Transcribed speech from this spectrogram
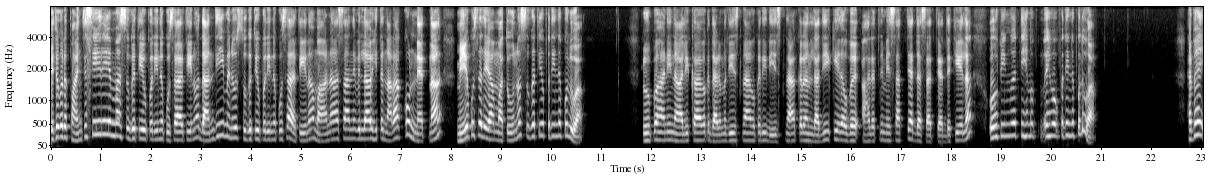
එතකොට පංචශීලයෙන්ම සුගතිය උපදින කුසල් තියෙනවා දන් දීමෙනුත් සුගතිය උපදින කුසල් තියෙනවා මානාසන්න වෙලාවෙ හිත නරක්ුන් නැත්නම් මේ කුසලයන් මත උනොත් සුගතිය උපදින්න පුළුවන්. රූපහානි නාලිකාවක ධර්ම දේශනාවකදී දේශනා කරන ලදී කියලා ඔබ අහලා තියෙන මේ සත්‍යයක්ද අසත්‍යයක්ද කියලා ඔහු පින්වත්නි එහෙම එහෙම උපදින්න පුළුවන්. හැබැයි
